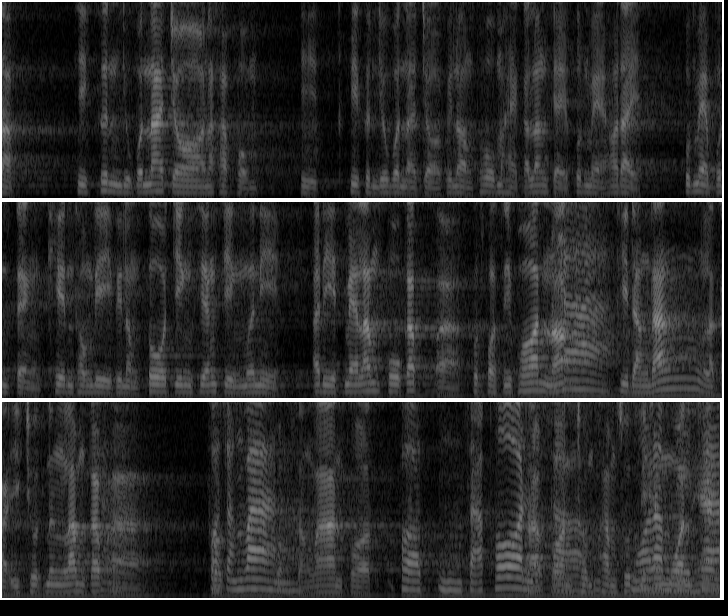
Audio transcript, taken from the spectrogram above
ศัพท์ที่ขึ้นอยู่บนหน้าจอนะครับผมที่ ที่ขึ้นอยู่บนหน้าจอพี่น้องโทรมาให้กำลังใจคุณแม่เฮาได้คุณแม่บุญแต่งเคนทองดี พี่น้องโตจริงเสียงจริงเมื่อนี้อดีตแม่ล่ำครูกับอ่าคุณพ่อศรีพรเนาะค่ะที่ดังๆแล้วก็อีกชุดหนึ่งล่ำกับค่ะอ่าพ่อสังวาลพ่อสังวานพอพออืมสาครสาแล้วคก็รชมคำสุดหมนี่อให้ลำมวลเดแห้งชา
